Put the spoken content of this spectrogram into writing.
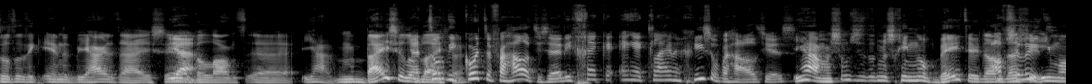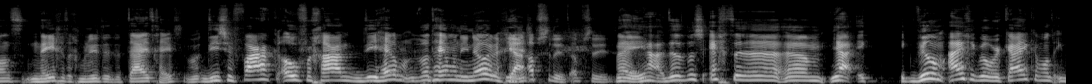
totdat ik in het bejaardentehuis eh Ja. beland, eh, ja, bij zullen Ja, blijven. toch die korte verhaaltjes, hè? Die gekke, enge, kleine griezelverhaaltjes. Ja, maar soms is het misschien nog beter dan dat je iemand 90 minuten de tijd geeft. Die ze vaak overgaan, die helemaal, wat helemaal niet nodig Ja, is. absoluut, absoluut. Nee, ja, dat was echt... eh, ehm, ja, ik, ik wil hem eigenlijk wel weer kijken, want ik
